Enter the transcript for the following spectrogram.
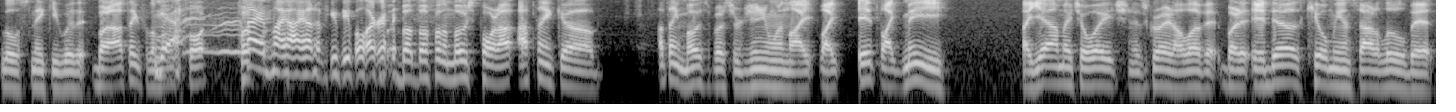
little sneaky with it, but I think for the yeah. most part, for, I have my eye on a few people already. but but for the most part, I, I think uh, I think most of us are genuine. Like like it like me. Like yeah, I'm HOH and it's great. I love it, but it, it does kill me inside a little bit.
